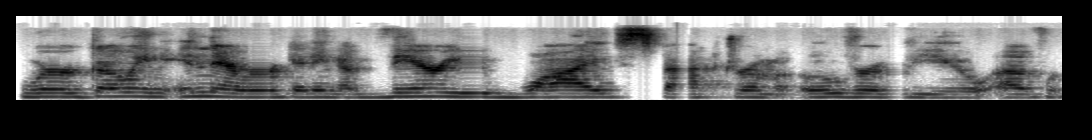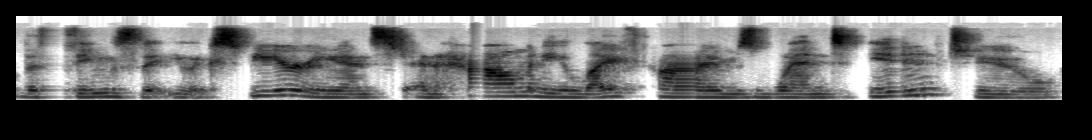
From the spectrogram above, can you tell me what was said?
we're going in there, we're getting a very wide spectrum overview of the things that you experienced and how many lifetimes went into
